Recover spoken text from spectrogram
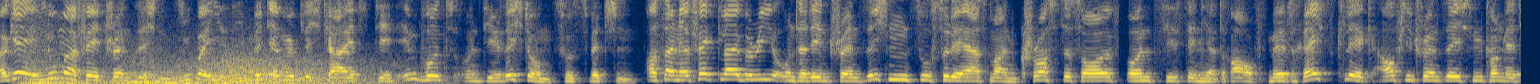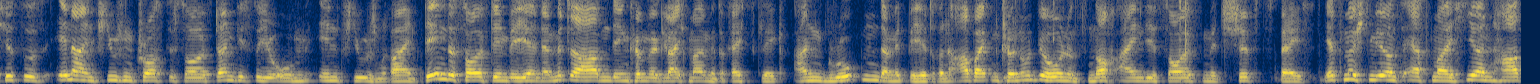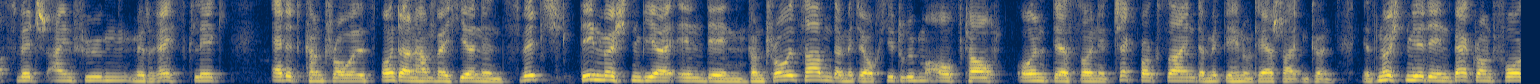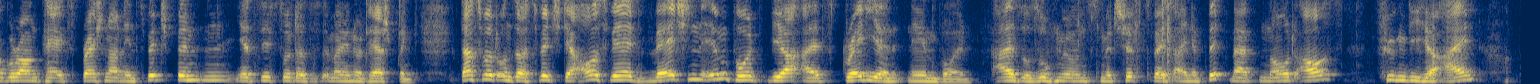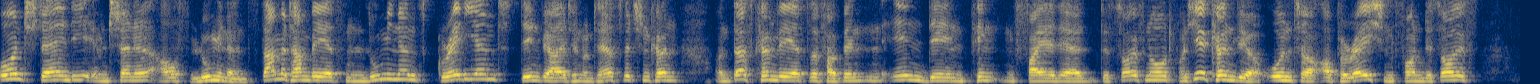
Okay, Luma Fade Transition, super easy, mit der Möglichkeit, den Input und die Richtung zu switchen. Aus deiner Effekt Library unter den Transitions suchst du dir erstmal einen Cross Dissolve und ziehst den hier drauf. Mit Rechtsklick auf die Transition konvertierst du es in einen Fusion Cross Dissolve, dann gehst du hier oben in Fusion rein. Den Dissolve, den wir hier in der Mitte haben, den können wir gleich mal mit Rechtsklick angroupen, damit wir hier drin arbeiten können und wir holen uns noch einen Dissolve mit Shift Space. Jetzt möchten wir uns erstmal hier hier einen Hard Switch einfügen mit Rechtsklick, Edit Controls und dann haben wir hier einen Switch. Den möchten wir in den Controls haben, damit er auch hier drüben auftaucht und der soll eine Checkbox sein, damit wir hin und her schalten können. Jetzt möchten wir den Background Foreground per Expression an den Switch binden. Jetzt siehst du, dass es immer hin und her springt. Das wird unser Switch, der auswählt, welchen Input wir als Gradient nehmen wollen. Also suchen wir uns mit Shift Space eine Bitmap Node aus fügen die hier ein und stellen die im Channel auf Luminance. Damit haben wir jetzt einen Luminance Gradient, den wir halt hin und her switchen können. Und das können wir jetzt verbinden in den pinken Pfeil der Dissolve Node. Und hier können wir unter Operation von Dissolve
